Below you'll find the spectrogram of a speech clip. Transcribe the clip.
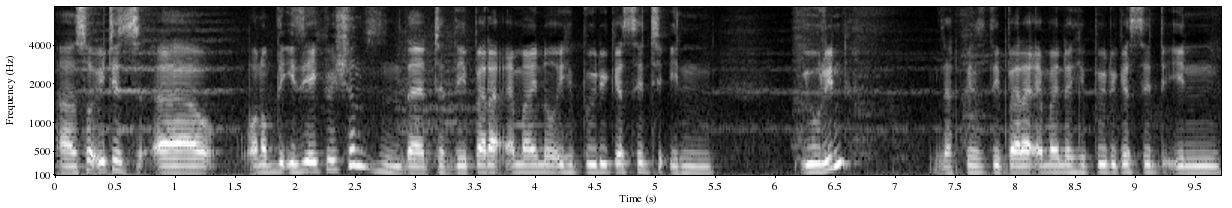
Uh, so it is uh, one of the easy equations that the para aminohippuric acid in urine? That means the para amino hippuric acid in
